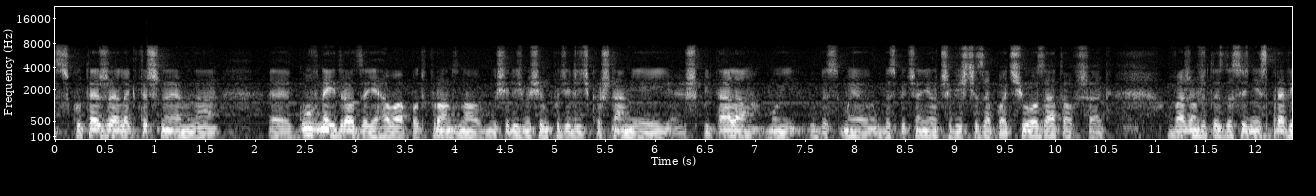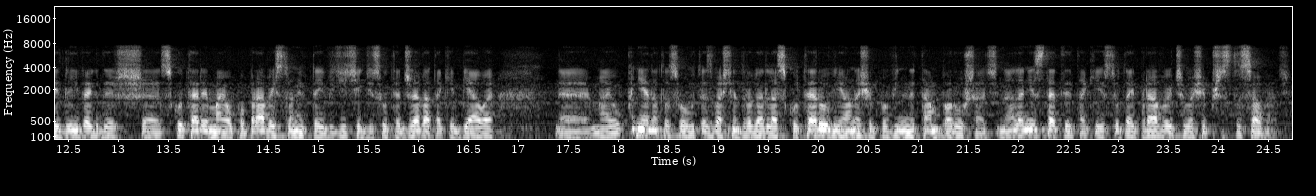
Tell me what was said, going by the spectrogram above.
skuterze elektrycznym, na E, głównej drodze jechała pod prąd, no, musieliśmy się podzielić kosztami jej szpitala. Mój, moje ubezpieczenie oczywiście zapłaciło za to, wszak uważam, że to jest dosyć niesprawiedliwe, gdyż e, skutery mają po prawej stronie, tutaj widzicie, gdzie są te drzewa takie białe, e, mają pnie, no to, są, to jest właśnie droga dla skuterów i one się powinny tam poruszać. No ale niestety takie jest tutaj prawo i trzeba się przystosować.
